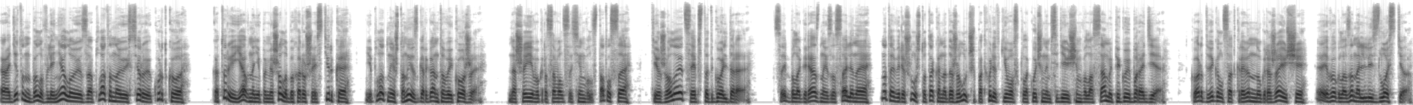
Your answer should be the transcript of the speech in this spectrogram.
Одет он был в линялую, заплатанную серую куртку, которой явно не помешала бы хорошая стирка, и плотные штаны из гаргантовой кожи. На шее его красовался символ статуса – тяжелая цепь Стэдгольдера. Цепь была грязная и засаленная, но Тави решил, что так она даже лучше подходит к его всклокоченным сидеющим волосам и пигой бороде. Кор двигался откровенно угрожающе, а его глаза налились злостью.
